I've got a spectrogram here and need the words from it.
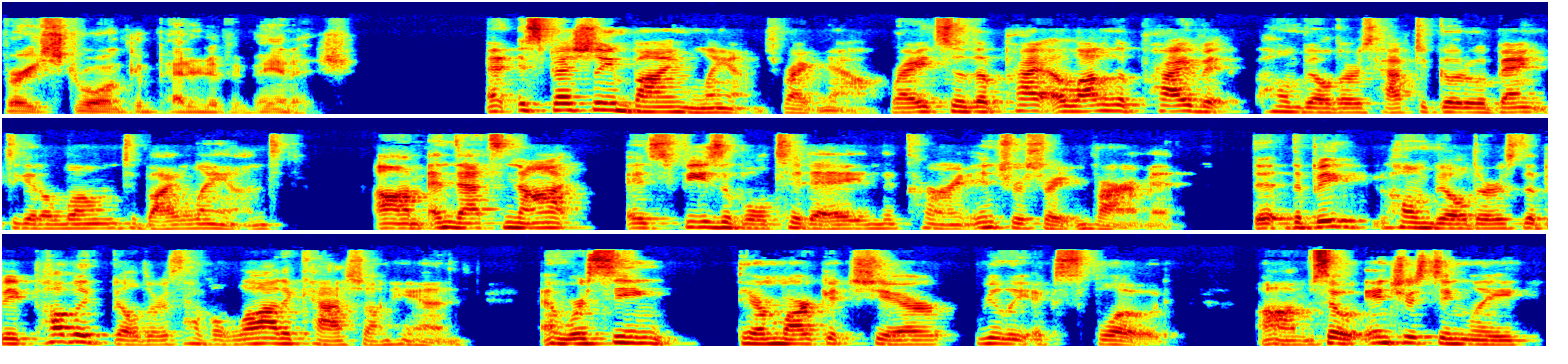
very strong competitive advantage. Especially in buying land right now, right? So the pri- a lot of the private home builders have to go to a bank to get a loan to buy land, um, and that's not as feasible today in the current interest rate environment. The the big home builders, the big public builders, have a lot of cash on hand, and we're seeing their market share really explode. Um, so interestingly,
